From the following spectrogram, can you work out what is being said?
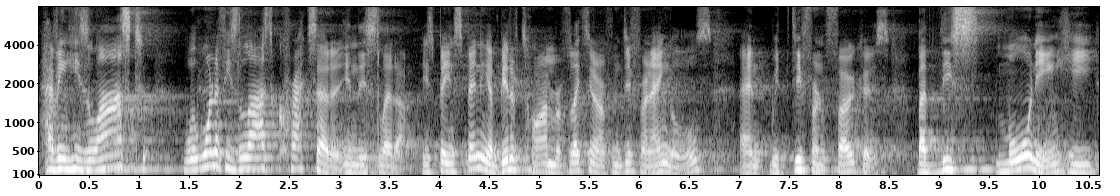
having his last well, one of his last cracks at it in this letter. He's been spending a bit of time reflecting on it from different angles and with different focus. But this morning, he,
